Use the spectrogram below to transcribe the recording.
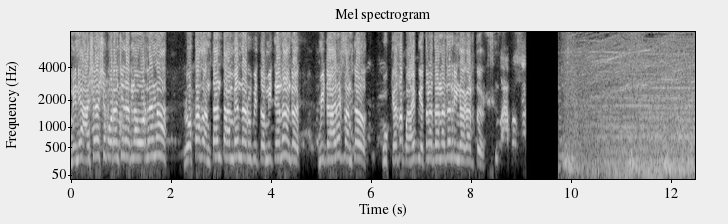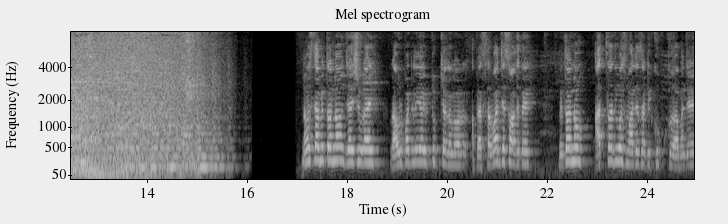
मिनी अशा अशा पोरांची लग्न ओरल्या ना लोक सांगतात तांब्यान दारू पितो. मी ते ना अंगत मी डायरेक्ट सांगतो हुक्क्याचा पाईप घेतो ना त्यांना रिंगा काढतं. नमस्कार मित्रांनो जय शिवराय. राहुल पाटील या यूट्यूब चॅनलवर आपल्या सर्वांचे स्वागत आहे. मित्रांनो आजचा दिवस माझ्यासाठी खूप म्हणजे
